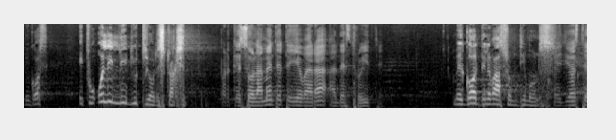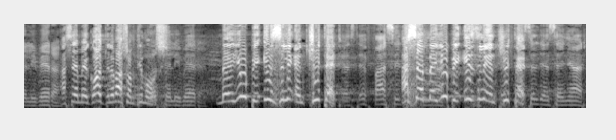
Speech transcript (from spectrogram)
Because it will only lead you to your destruction. Porque solamente te llevará a destruirte. May God deliver us from demons. I say, may God deliver us from demons. May you be easily entreated. Que esté fácil. I say, may you be easily entreated.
